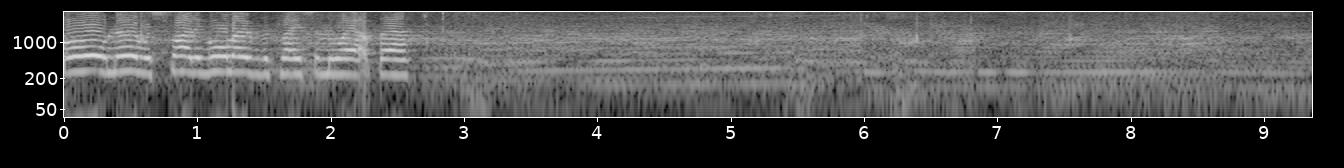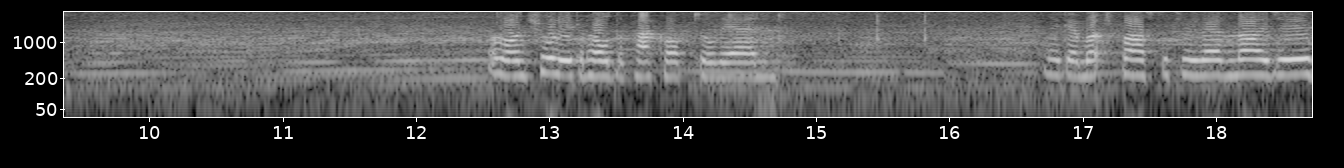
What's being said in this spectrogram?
Oh no, we're sliding all over the place on the way up there. Come on, surely we can hold the pack off till the end. They go much faster through there than I do.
